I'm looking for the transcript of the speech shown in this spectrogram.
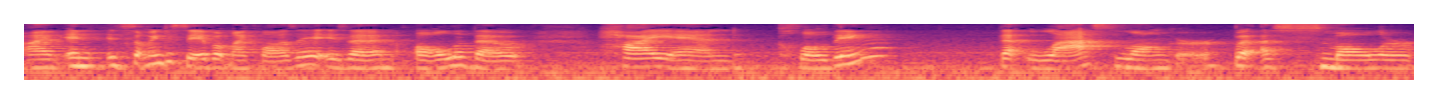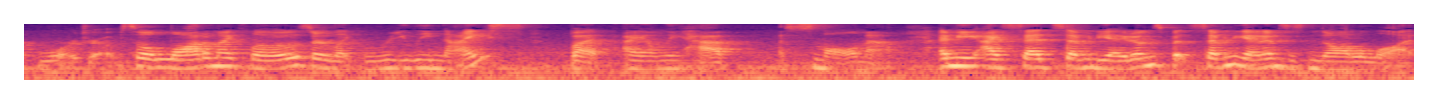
I'm and it's something to say about my closet is that I'm all about high end clothing that lasts longer but a smaller wardrobe. So a lot of my clothes are like really nice, but I only have a small amount. I mean, I said 70 items, but 70 items is not a lot.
